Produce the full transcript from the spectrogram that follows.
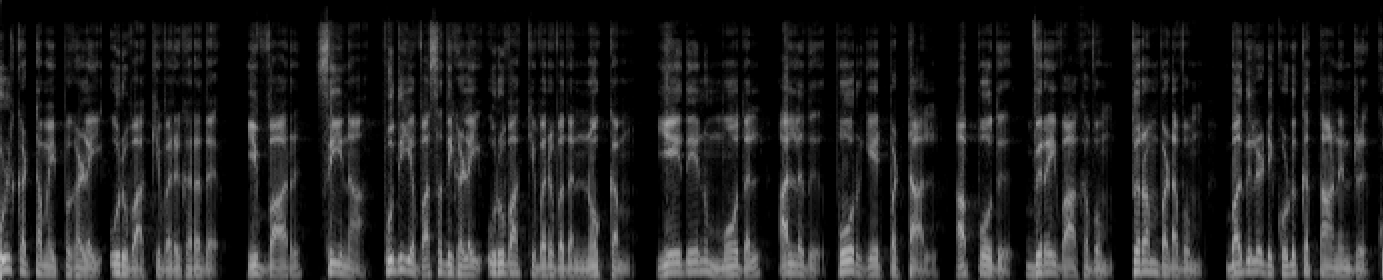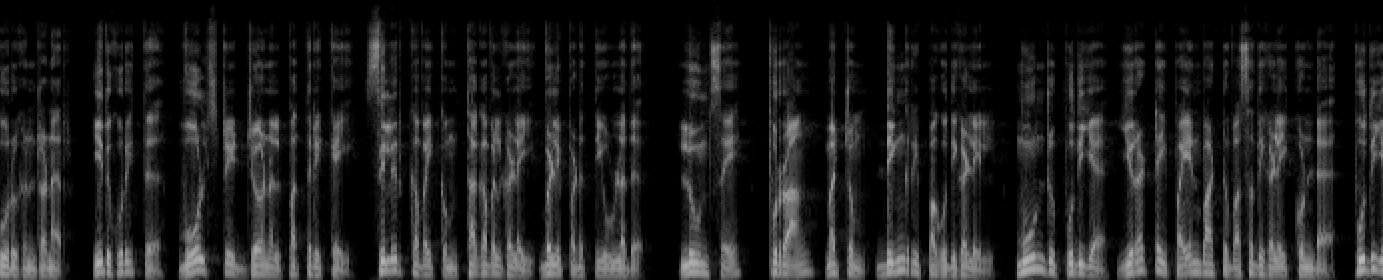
உள்கட்டமைப்புகளை உருவாக்கி வருகிறது. இவ்வாறு சீனா புதிய வசதிகளை உருவாக்கி வருவதன் நோக்கம் ஏதேனும் மோதல் அல்லது போர் ஏற்பட்டால் அப்போது விரைவாகவும் திறம்படவும் பதிலடி கொடுக்கத்தான் என்று கூறுகின்றனர். இது குறித்து வோல் ஸ்ட்ரீட் ஜேர்னல் பத்திரிகை சிலிர்க்க வைக்கும் தகவல்களை வெளிப்படுத்தியுள்ளது. லூன்சே புராங் மற்றும் டிங்ரி பகுதிகளில் மூன்று புதிய இரட்டை பயன்பாட்டு வசதிகளை கொண்ட புதிய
